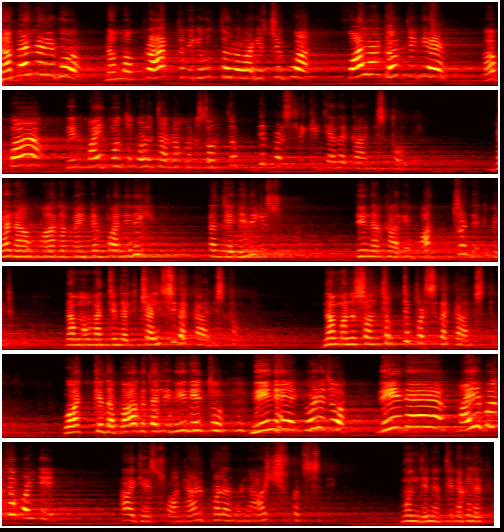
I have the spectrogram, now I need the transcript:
ನಮ್ಮೆಲ್ಲರಿಗೂ ನಮ್ಮ ಪ್ರಾರ್ಥನೆಗೆ ಉತ್ತರವಾಗಿ ಸಿಗುವ ಫಲದೊಂದಿಗೆ ಅಪ್ಪ ನಿನ್ ಮೈ ಹೊತ್ತುಕೊಳ್ಳುತ್ತಾ ನಮ್ಮನ್ನು ಸಂತೃಪ್ತಿಪಡಿಸ್ಲಿಕ್ಕೆ ಜನ ಕಾಣಿಸ್ತೋದು ಘನ ಮಾನ ಮೈ ನಿನಗೆ. ತಂದೆ, ನಿನಗೆ ನಿನ್ನ ಕಾರ್ಯ ಮಾತ್ರ ನೆರವೇರು. ನಮ್ಮ ಮಧ್ಯದಲ್ಲಿ ಚಲಿಸಿದ ಕಾಣಿಸ್ತು ನಮ್ಮನ್ನು ಸಂತೃಪ್ತಿಪಡಿಸಿದ ಕಾಣಿಸ್ತು ವಾಕ್ಯದ ಭಾಗದಲ್ಲಿ ನೀನಿತ್ತು ನೀನೇ ನುಡಿದು ನೀನೇ ಮೈ ಬಂದುಕೊಂಡಿ ಹಾಗೆ ಸ್ವಾಮಿ ಅಳ್ಪಳಗಳನ್ನು ಆಶೀರ್ವದಿಸಿದೆ. ಮುಂದಿನ ದಿನಗಳಲ್ಲಿ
